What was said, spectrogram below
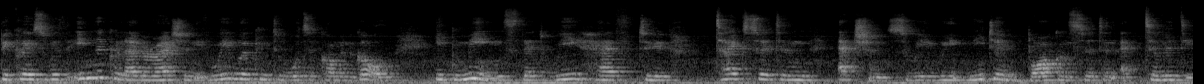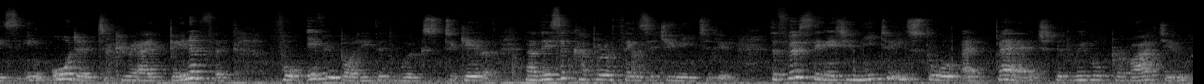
Because within the collaboration, if we're working towards a common goal, it means that we have to take certain actions. We, we need to embark on certain activities in order to create benefit for everybody that works together. Now, there's a couple of things that you need to do. The first thing is you need to install a badge that we will provide you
